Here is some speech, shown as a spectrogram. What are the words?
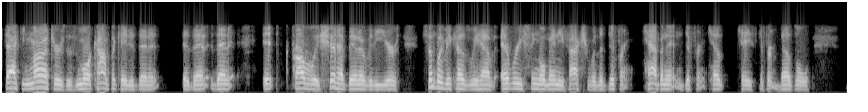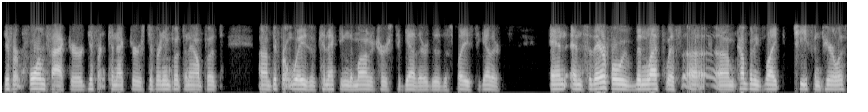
stacking monitors is more complicated than it than than it probably should have been over the years simply because we have every single manufacturer with a different cabinet and different case, different bezel, different form factor, different connectors, different inputs and outputs, um, different ways of connecting the monitors together, the displays together. And, and so therefore we've been left with uh, um, companies like Chief and Peerless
